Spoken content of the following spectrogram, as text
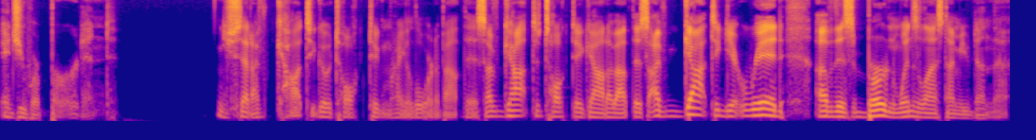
and you were burdened? You said, I've got to go talk to my Lord about this. I've got to talk to God about this. I've got to get rid of this burden. When's the last time you've done that?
